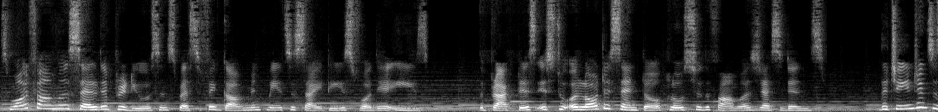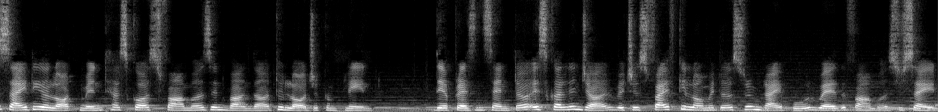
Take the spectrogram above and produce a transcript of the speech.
Small farmers sell their produce in specific government made societies for their ease. The practice is to allot a center close to the farmer's residence. The change in society allotment has caused farmers in Banda to lodge a complaint. Their present center is Kalinjar, which is 5 kilometers from Raipur, where the farmers reside.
